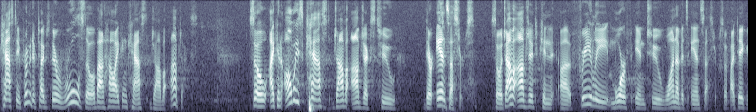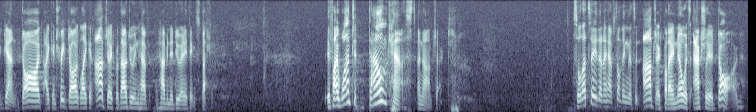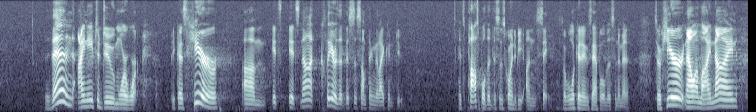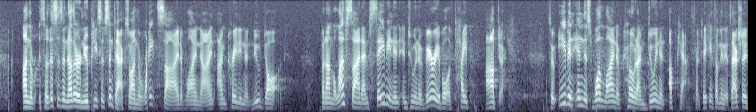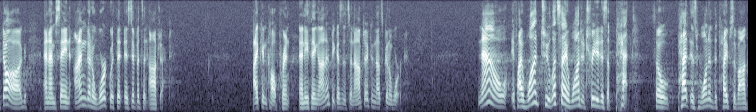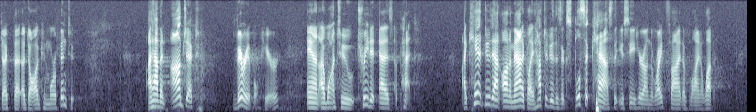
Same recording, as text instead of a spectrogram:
casting primitive types, there are rules, though, about how I can cast Java objects. So I can always cast Java objects to their ancestors. So a Java object can uh, freely morph into one of its ancestors. So if I take, again, dog, I can treat dog like an object without doing have, having to do anything special. If I want to downcast an object, so let's say that I have something that's an object, but I know it's actually a dog, then I need to do more work. Because here, um, it's, it's not clear that this is something that I can do. It's possible that this is going to be unsafe. So we'll look at an example of this in a minute. So here, now on line nine, on the, so this is another new piece of syntax. So on the right side of line nine, I'm creating a new dog. But on the left side, I'm saving it into a variable of type object. So even in this one line of code, I'm doing an upcast. I'm taking something that's actually a dog, and I'm saying I'm gonna work with it as if it's an object. I can call print anything on it because it's an object and that's gonna work. Now, if I want to, let's say I want to treat it as a pet. So pet is one of the types of object that a dog can morph into. I have an object variable here, and I want to treat it as a pet. I can't do that automatically. I have to do this explicit cast that you see here on the right side of line 11.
